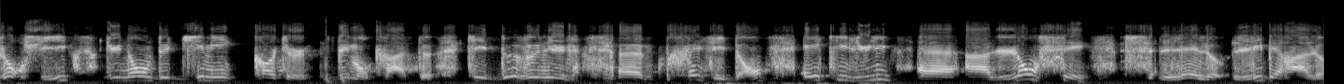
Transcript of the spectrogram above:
Georgie du nom de Jimmy Carter, démocrate, qui est devenu euh, président et qui lui euh, a lancé l'aile libérale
